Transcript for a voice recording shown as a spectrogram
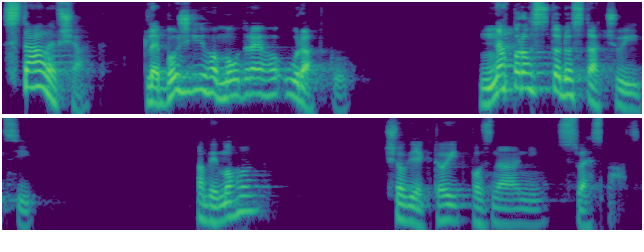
Stále však dle božího moudrého úradku naprosto dostačující, aby mohl člověk dojít poznání své spásy.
